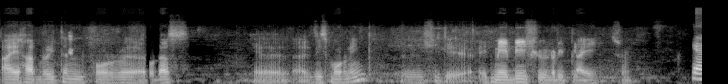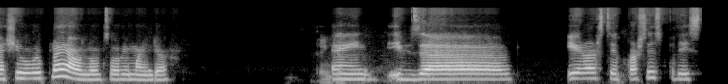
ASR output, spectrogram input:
I have written for uh, Rodas uh, this morning. Uh, she did, it maybe she will reply soon. Yeah, she will reply. I will also remind her. Thank you. And if the error still persists, please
